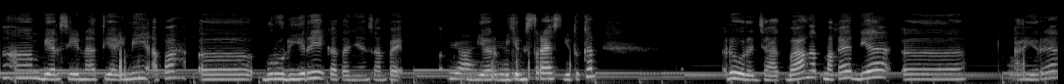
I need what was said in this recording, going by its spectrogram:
Heeh, biar si Natia ini apa eh, bunuh diri katanya sampai Iya. biar anjir. bikin stres gitu kan aduh udah jahat banget makanya dia eh, akhirnya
